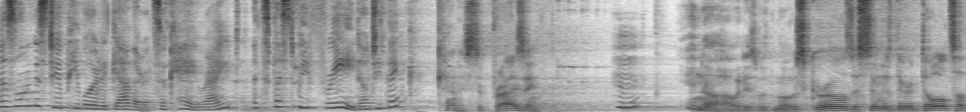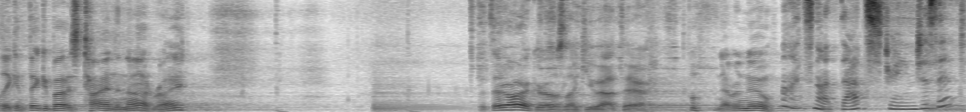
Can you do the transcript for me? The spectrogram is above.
As long as two people are together, it's okay, right? It's best to be free, don't you think? Kind of surprising. Hmm? You know how it is with most girls. As soon as they're adults, all they can think about is tying the knot, right? But there are girls like you out there. Never knew. Oh, it's not that strange, is it?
